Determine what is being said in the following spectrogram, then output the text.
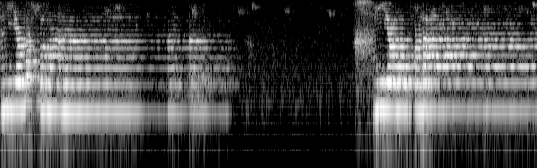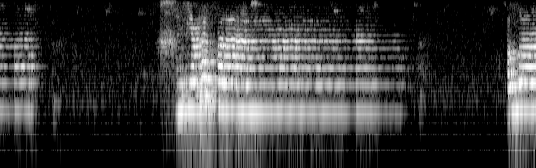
حي على الصلاة حي على الفلاح حي على الفلاح الله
